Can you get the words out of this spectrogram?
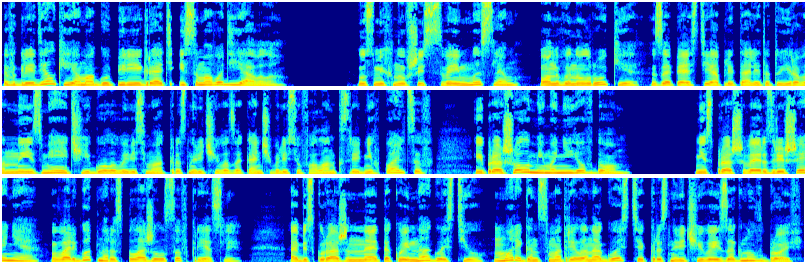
В гляделке я могу переиграть и самого дьявола. Усмехнувшись своим мыслям, он вынул руки, запястья оплетали татуированные змеи, чьи головы весьма красноречиво заканчивались у фаланг средних пальцев, и прошел мимо нее в дом. Не спрашивая разрешения, вольготно расположился в кресле. Обескураженная такой наглостью, Мориган смотрела на гостя, красноречиво изогнув бровь.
